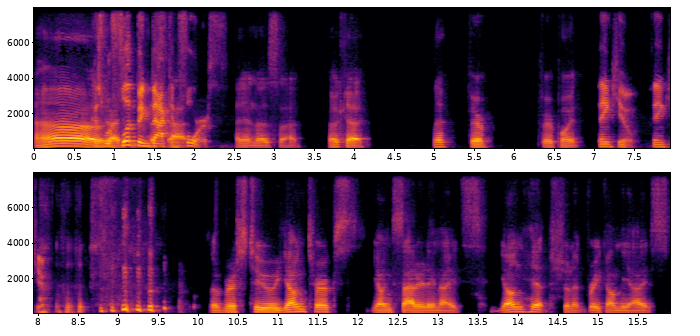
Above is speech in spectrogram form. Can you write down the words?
Oh, because we're didn't flipping back and forth. I didn't notice that. Okay. Yeah, fair fair point. Thank you, thank you. So verse two, young Turks, young Saturday nights, young hips shouldn't break on the ice.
